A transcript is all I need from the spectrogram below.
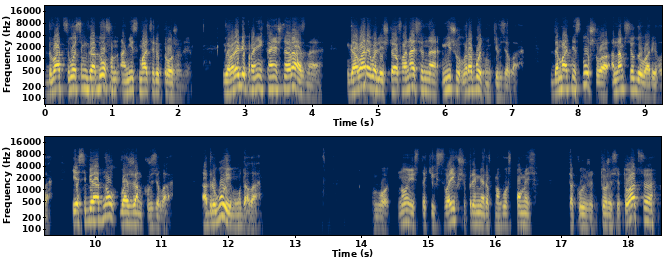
28 годов он, они с матерью прожили. Говорили про них, конечно, разное. Говаривали, что Афанасьевна Мишу в работники взяла. Да мать не слушала, а нам все говорила. Я себе одну вожжанку взяла, а другую ему дала. Вот. Ну, из таких своих еще примеров могу вспомнить такую же тоже ситуацию,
